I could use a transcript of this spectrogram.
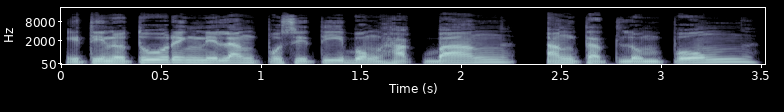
itinuturing nilang positibong hakbang ang 30%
